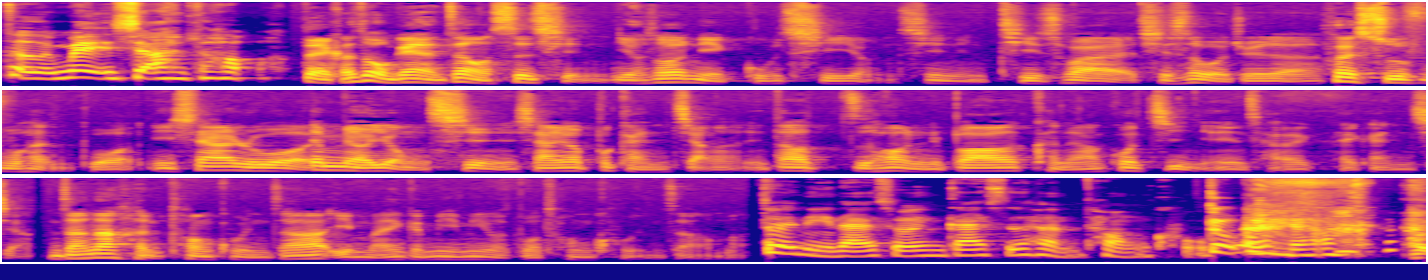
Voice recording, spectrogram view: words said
可能没吓到。对，可是我跟你讲，这种事情有时候你鼓起勇气，你提出来，其实我觉得会舒服很多。你现在如果又没有勇气，你现在又不敢讲了，你到之后你不知道可能要过几年你才会才敢讲。你知道那很痛苦，你知道要隐瞒一个秘密有多痛苦，你知道吗？对你来说应该是很痛苦。对呀、啊，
